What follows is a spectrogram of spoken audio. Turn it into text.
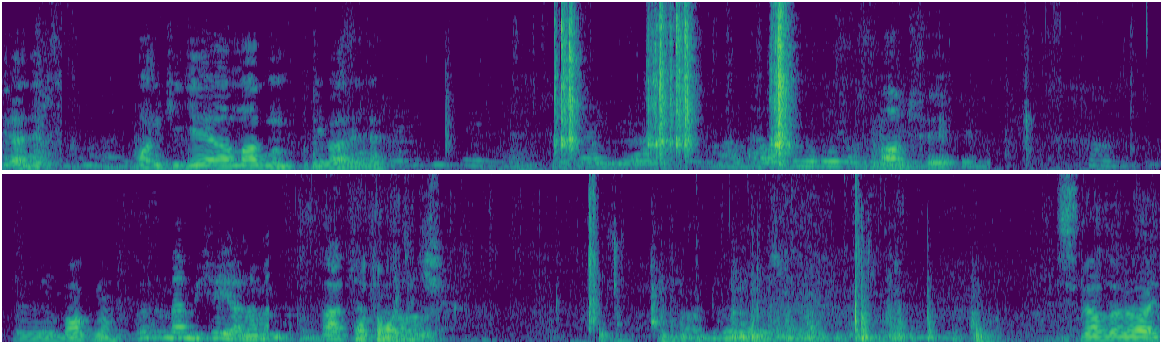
bir adet 12 GA Magnum ibareli. Av tüfeği. Ee, Magnum Ben bir şey yanıma Silahlara ait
